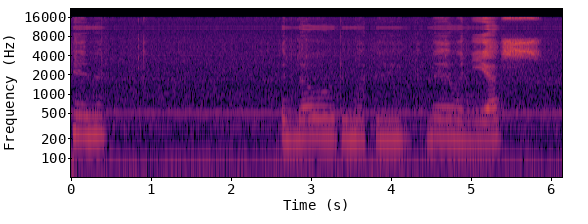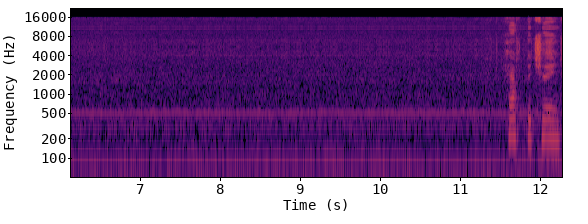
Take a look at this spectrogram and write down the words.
10 and no do nothing. And then when yes have to change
